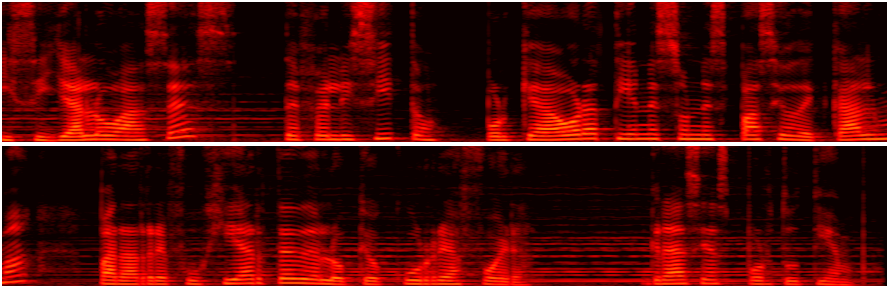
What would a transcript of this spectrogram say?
Y si ya lo haces, te felicito, porque ahora tienes un espacio de calma para refugiarte de lo que ocurre afuera. Gracias por tu tiempo.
